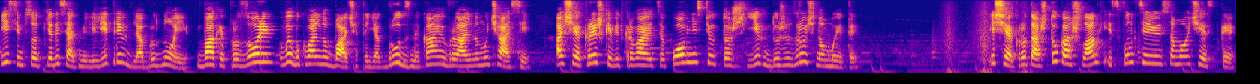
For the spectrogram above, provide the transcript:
і 750 мл для брудної. Баки прозорі, ви буквально бачите, як бруд зникає в реальному часі. А ще кришки відкриваються повністю, тож їх дуже зручно мити. І ще крута штука шланг із функцією самоочистки.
